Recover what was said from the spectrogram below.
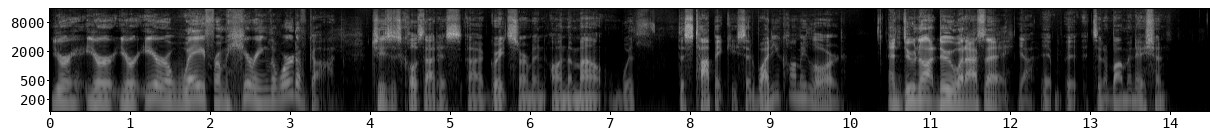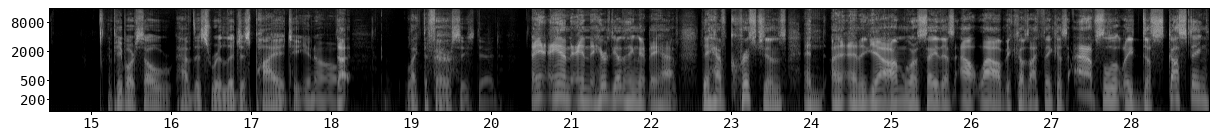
your your your ear away from hearing the Word of God. Jesus closed out his uh, great sermon on the Mount with this topic. He said, "Why do you call me Lord?" And do not do what I say. Yeah, it, it, it's an abomination and people are so have this religious piety, you know, that, like the Pharisees did. And, and, and here's the other thing that they have. They have Christians, and uh, and yeah, I'm going to say this out loud because I think it's absolutely disgusting,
